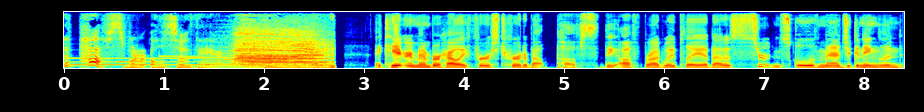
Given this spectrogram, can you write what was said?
The Puffs were also there. I can't remember how I first heard about Puffs, the off Broadway play about a certain school of magic in England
